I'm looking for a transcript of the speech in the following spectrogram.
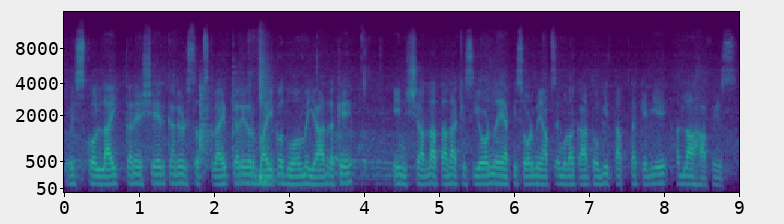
तो इसको लाइक करें शेयर करें और सब्सक्राइब करें और भाई को दुआ में याद रखें। इन ताला किसी और नए एपिसोड में आपसे मुलाकात होगी। तब तक के लिए अल्लाह हाफिज़।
